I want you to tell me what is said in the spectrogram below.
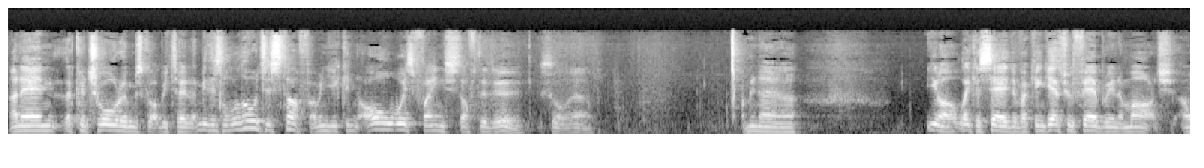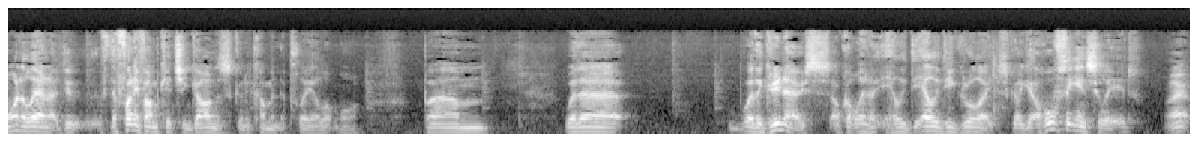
And then the control room's got to be tidy. I mean, there's loads of stuff. I mean, you can always find stuff to do. So yeah. I mean, uh, you know, like I said, if I can get through February into March, I want to learn how to do. The Funny Farm Kitchen Gardens is going to come into play a lot more. But um, with a with a greenhouse, I've got LED, LED grow lights. Got to get the whole thing insulated, right?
